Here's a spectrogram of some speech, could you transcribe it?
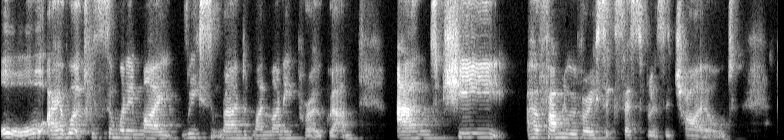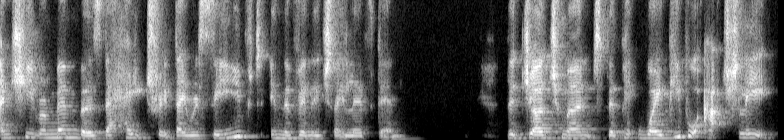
Or I worked with someone in my recent round of my money program, and she, her family were very successful as a child. And she remembers the hatred they received in the village they lived in, the judgment, the way people actually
